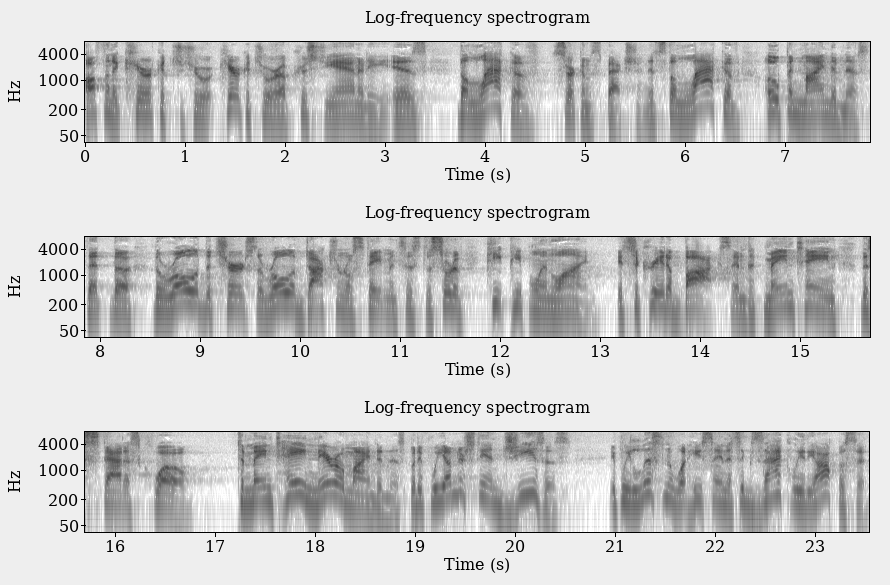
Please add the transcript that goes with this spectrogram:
Often a caricature, caricature of Christianity is the lack of circumspection. It's the lack of open mindedness. That the, the role of the church, the role of doctrinal statements is to sort of keep people in line. It's to create a box and to maintain the status quo, to maintain narrow mindedness. But if we understand Jesus, if we listen to what he's saying, it's exactly the opposite.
